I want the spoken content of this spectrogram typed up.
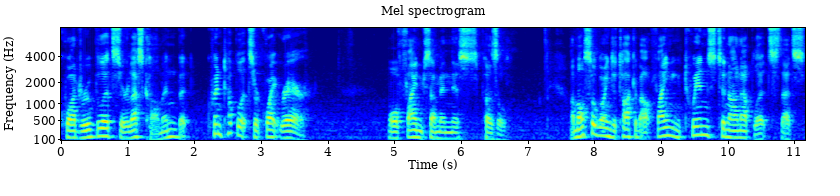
Quadruplets are less common, but quintuplets are quite rare. We'll find some in this puzzle. I'm also going to talk about finding twins to nonuplets, that's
